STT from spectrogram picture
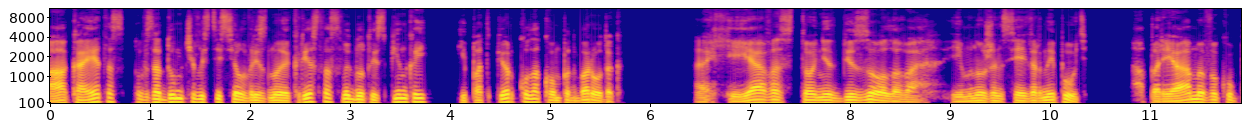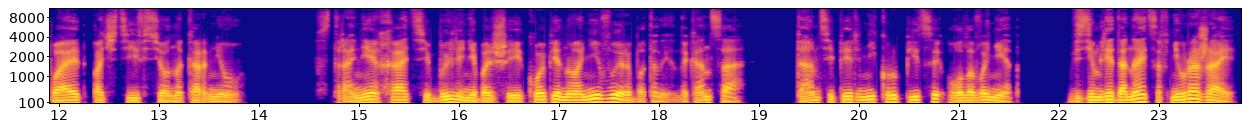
а Акаэтос в задумчивости сел в резное кресло с выгнутой спинкой и подпер кулаком подбородок. Ахиява стонет без олова, им нужен северный путь, а Париама выкупает почти все на корню. В стране Хатти были небольшие копии, но они выработаны до конца. Там теперь ни крупицы олова нет. «В земле донайцев не урожаи»,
